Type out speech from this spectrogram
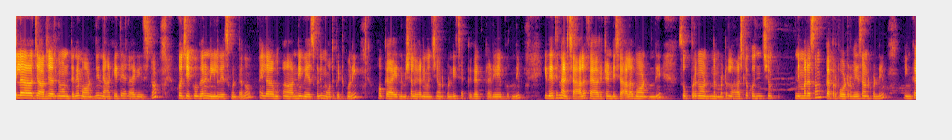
ఇలా జార్ జార్గా ఉంటేనే బాగుంటుంది. నాకైతే అలాగే ఇష్టం. కొంచెం ఎక్కువగానే నీళ్ళు వేసుకుంటాను. ఇలా అన్నీ వేసుకొని మూత పెట్టుకొని ఒక ఐదు నిమిషాలు కానీ ఉంచామనుకోండి చక్కగా రెడీ అయిపోతుంది. ఇదైతే నాకు చాలా ఫేవరెట్ అండి. చాలా బాగుంటుంది. సూపర్గా ఉంటుంది అనమాట లాస్ట్లో కొంచెం నిమ్మరసం పెప్పర్ పౌడర్ వేసామనుకోండి ఇంకా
